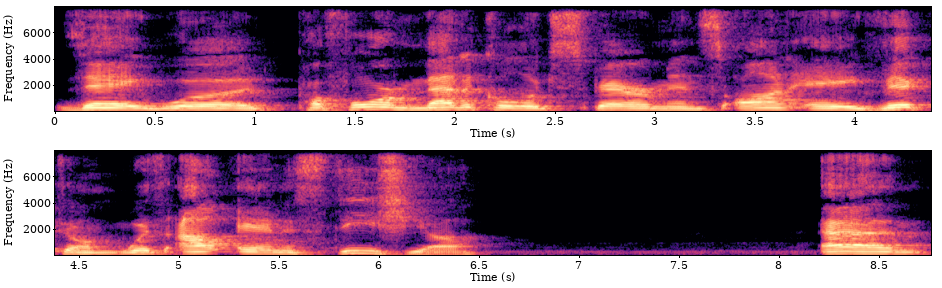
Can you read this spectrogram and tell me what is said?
they would perform medical experiments on a victim without anesthesia. And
